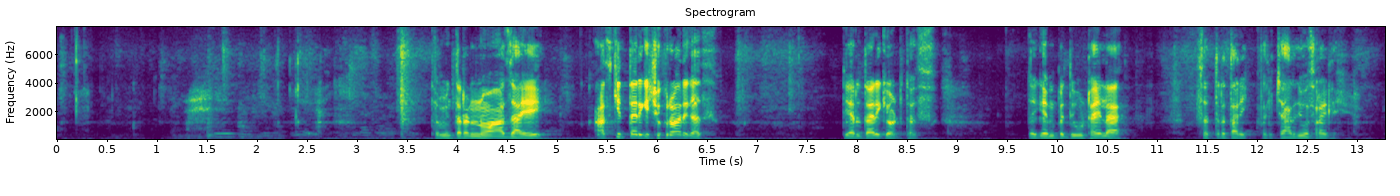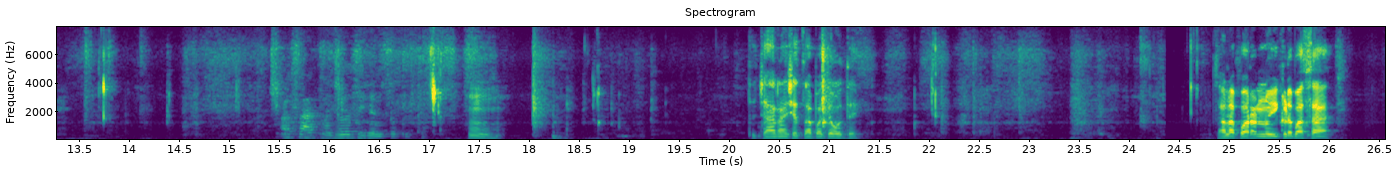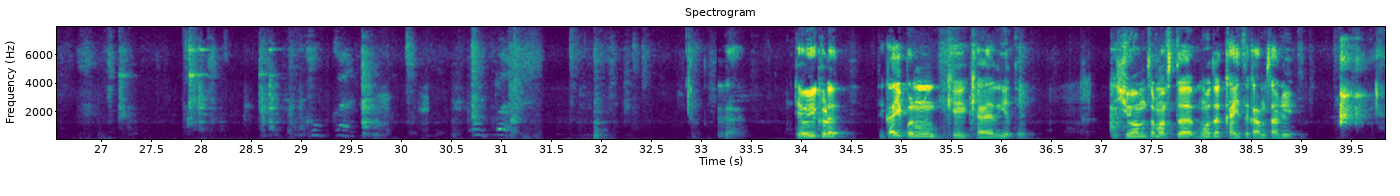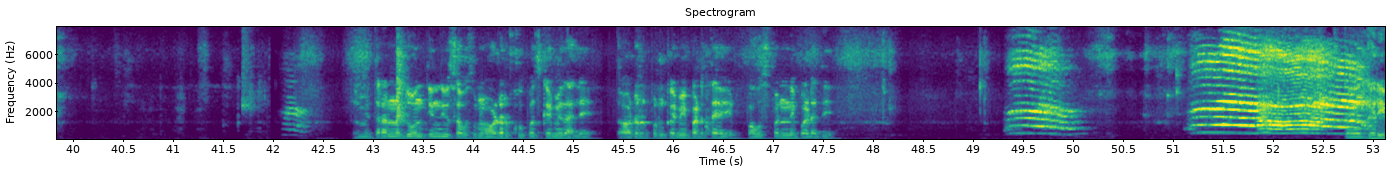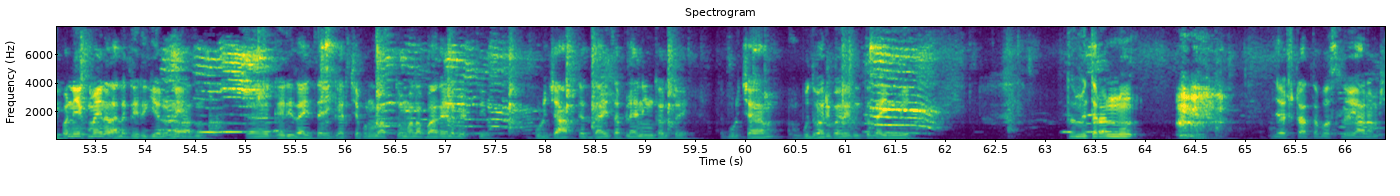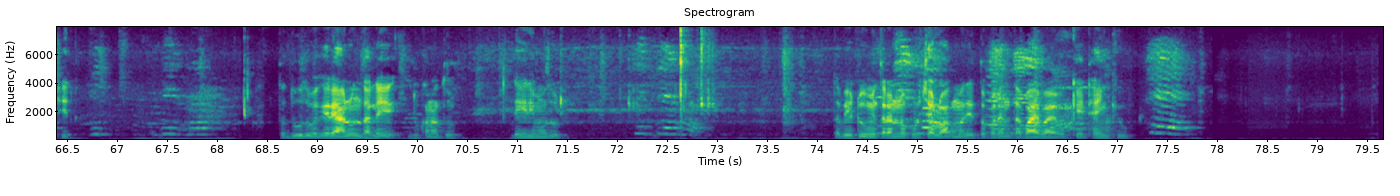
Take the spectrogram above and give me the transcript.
तर मित्रांनो आज आहे आज किती तारीख आहे? शुक्रवार आहे का आज? तेरा तारीख आहे वाटतं आज. तर गणपती उठायला सतरा तारीख पण चार दिवस राहिले. हम्म. तर छान अशा चपात्या होते चला पोरांनो इकडे बसा. ठेव इकडं. ते काही पण खे खेळायला घेतं तर शिवमचं मस्त मोदक खायचं काम चालू आहे. तर मित्रांनो दोन तीन दिवसापासून ऑर्डर खूपच कमी झाले. तर ऑर्डर पण कमी पडत आहे पाऊस पण नाही पडत आहे. तर घरी पण एक महिना झाला घरी गेलो नाही अजून. तर घरी जायचं आहे घरचे पण वाद तुम्हाला बघायला भेटतील. पुढच्या हप्त्यात जायचं प्लॅनिंग करतोय. तर पुढच्या बुधवारीपर्यंत जाईन मी. तर मित्रांनो जस्ट आता बसलोय आरामशीर. तर दूध वगैरे आणून झाले दुकानातून डेअरीमधून. तर भेटू मित्रांनो पुढच्या व्लॉगमध्ये तोपर्यंत बाय बाय ओके थँक्यू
